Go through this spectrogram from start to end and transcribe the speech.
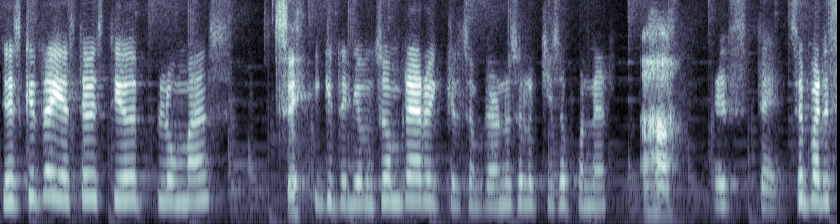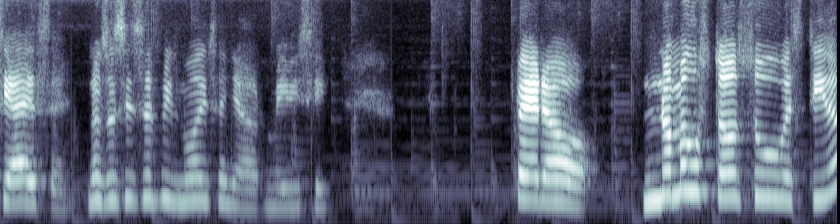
Y es que traía este vestido de plumas y que tenía un sombrero y que el sombrero no se lo quiso poner. Ajá. Este, se parecía a ese. No sé si es el mismo diseñador, maybe sí. Pero no me gustó su vestido,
